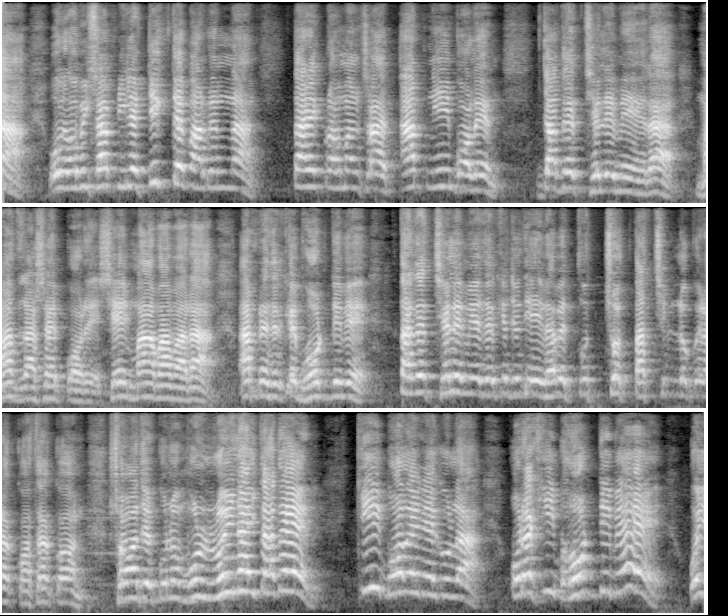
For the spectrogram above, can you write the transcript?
না, ওই অভিশাপ নিলে টিকতে পারবেন না। তারেক রহমান সাহেব, আপনি বলেন, যাদের ছেলে মেয়েরা মাদ্রাসায় পড়ে, সেই মা বাবারা আপনাদেরকে ভোট দিবে, তাদের ছেলে মেয়েদেরকে যদি এইভাবে তুচ্ছ তাচ্ছিল্য করে কথা কন, সমাজের কোনো মূল্যই নাই তাদের। কি বলেন এগুলা? ওরা কি ভোট দিবে? ওই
